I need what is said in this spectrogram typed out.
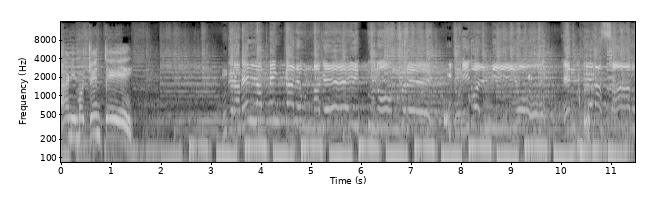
¡Ánimo, gente! Grabé en la penca de un maguey tu nombre, unido al mío, entrelazado.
